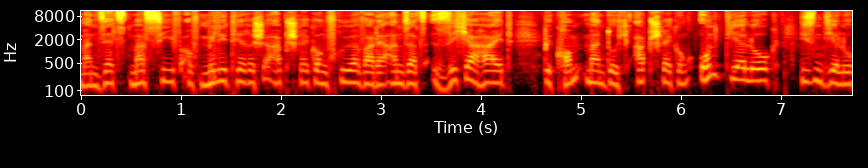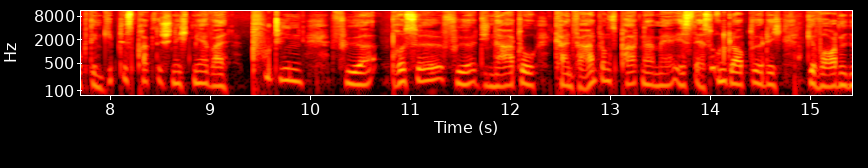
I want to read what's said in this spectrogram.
Man setzt massiv auf militärische Abschreckung. Früher war der Ansatz Sicherheit bekommt man durch Abschreckung und Dialog. Diesen Dialog, den gibt es praktisch nicht mehr, weil Putin für Brüssel, für die NATO kein Verhandlungspartner mehr ist. Er ist unglaubwürdig geworden.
